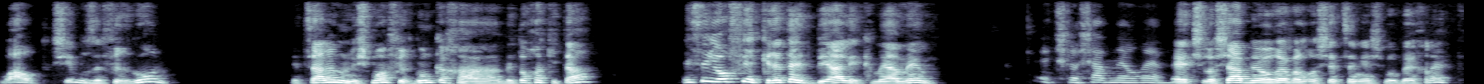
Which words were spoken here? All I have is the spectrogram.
וואו, תקשיבו, זה פרגון. יצא לנו לשמוע פרגון ככה בתוך הכיתה? איזה יופי, הקראת את ביאליק, מהמם. את שלושה בני עורב. את שלושה בני עורב על ראש עצם ישבו, בהחלט.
